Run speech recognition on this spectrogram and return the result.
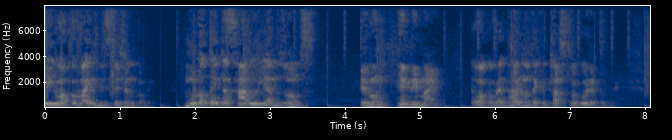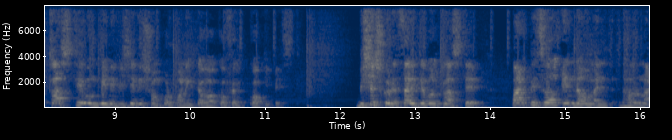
এই ওয়াকফ আইন বিশ্লেষণ করে। মূলত এটা স্যার উইলিয়াম জোনস এবং হেনরি মাইন ওয়াকফের ধারণা থেকে ট্রাস্ট ল গড়ে তোলে। ট্রাস্টি এবং বেনিফিশিয়ারি সম্পর্ক অনেকটা ওয়াকফের কপি পেস্ট বিশেষ করে চ্যারিটেবল ট্রাস্টের পারপিচুয়াল এন্ডাউমেন্ট ধারণা,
